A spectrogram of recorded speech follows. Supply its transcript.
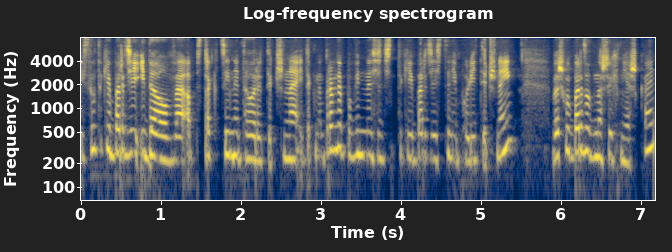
I są takie bardziej ideowe, abstrakcyjne, teoretyczne i tak naprawdę powinny się w takiej bardziej scenie politycznej. Weszły bardzo do naszych mieszkań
